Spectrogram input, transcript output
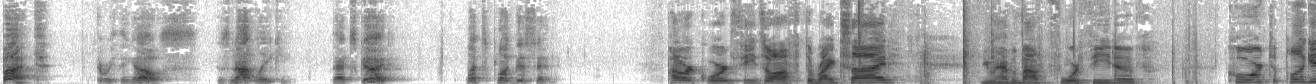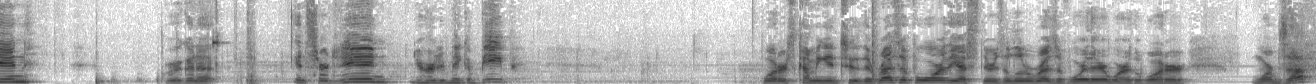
But everything else is not leaking. That's good. Let's plug this in. Power cord feeds off the right side. You have about four feet of cord to plug in. We're going to insert it in. You heard it make a beep. Water's coming into the reservoir. Yes, there's a little reservoir there where the water warms up.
